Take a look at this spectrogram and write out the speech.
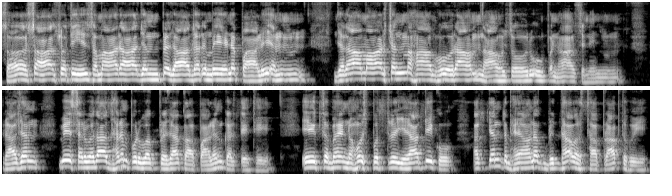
स शाश्वती समाराजन प्रजाधर्मेण पालयन जरामार्चन महाघोराम नाहुसो रूपनाशिनी राजन, वे सर्वदा धर्मपूर्वक प्रजा का पालन करते थे। एक समय नहुस पुत्र ययाति को अत्यंत भयानक वृद्धावस्था प्राप्त हुई,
